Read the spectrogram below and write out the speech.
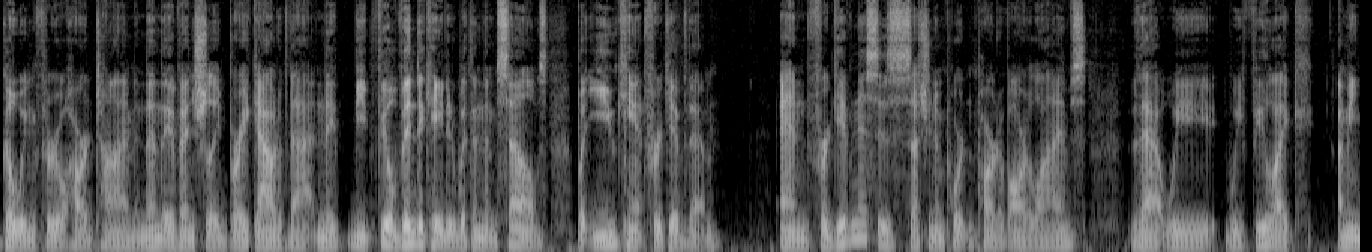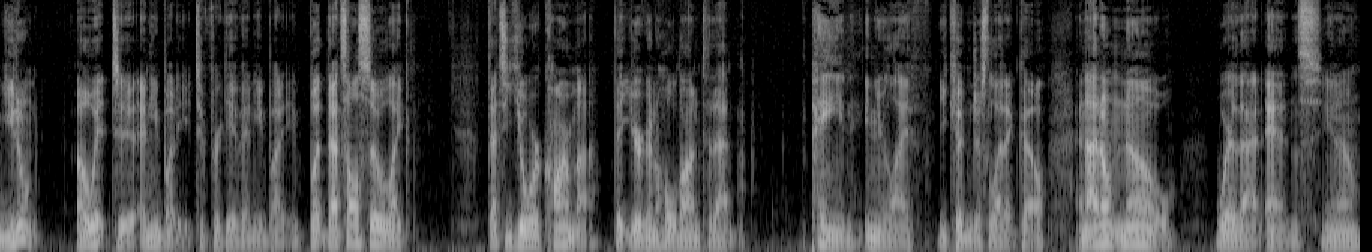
going through a hard time and then they eventually break out of that and they be, feel vindicated within themselves, but you can't forgive them. And forgiveness is such an important part of our lives that we we feel like I mean, you don't owe it to anybody to forgive anybody, but that's also like that's your karma that you're going to hold on to that pain in your life. You couldn't just let it go. And I don't know where that ends, you know?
